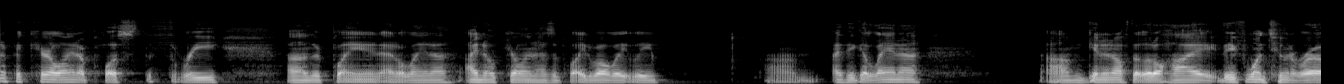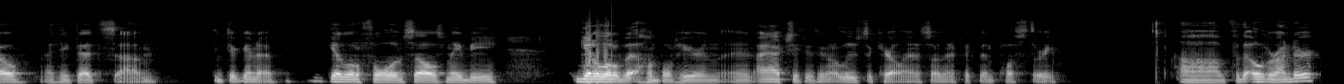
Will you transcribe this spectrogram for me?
to pick Carolina plus the three. Um, they're playing at Atlanta. I know Carolina hasn't played well lately. Um, I think Atlanta um, getting off that little high. They've won two in a row. I think that's. Um, I think they're gonna get a little full of themselves. Maybe get a little bit humbled here, and, and I actually think they're gonna lose to Carolina. So I'm gonna pick them plus three. Um, for the over under,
